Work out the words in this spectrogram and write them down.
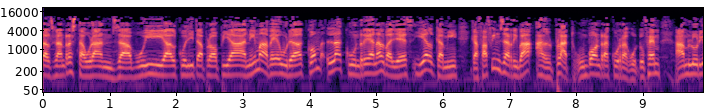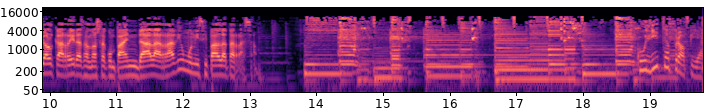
dels grans restaurants. Avui al Collita Pròpia anem a veure com la conreen al Vallès i el camí que fa fins a arribar al plat. Un bon recorregut. Ho fem amb l'Oriol Carreras, el nostre company de la Ràdio Municipal de Terrassa. Collita pròpia.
